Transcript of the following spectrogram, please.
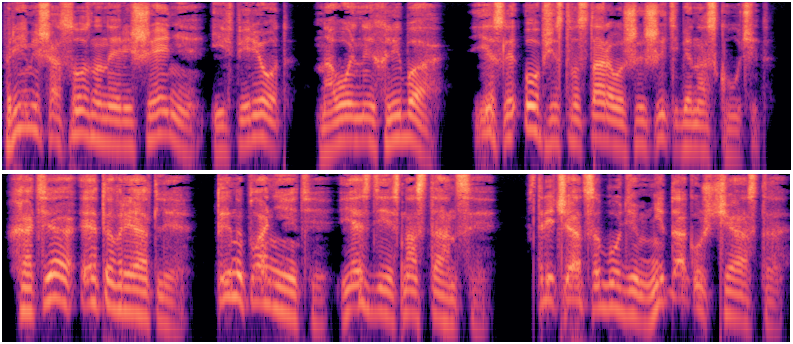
Примешь осознанное решение и вперед, на вольные хлеба, если общество старого шиши тебе наскучит. Хотя это вряд ли. Ты на планете, я здесь, на станции. Встречаться будем не так уж часто.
